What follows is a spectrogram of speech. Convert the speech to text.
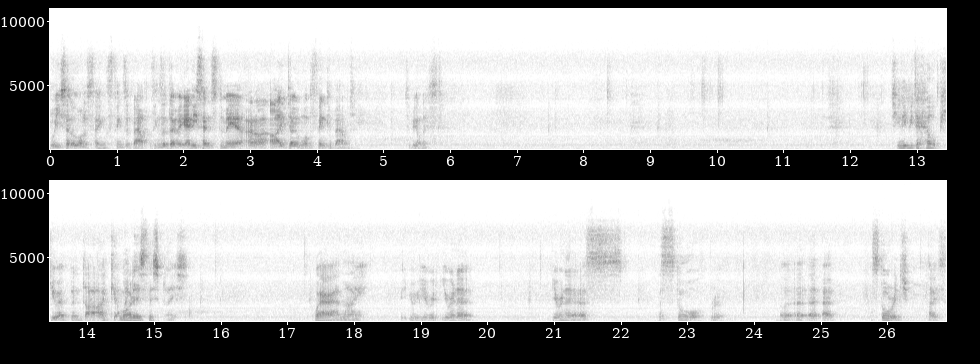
Well, you said a lot of things, things about things that don't make any sense to me, and I, I don't want to think about, to be honest. Do you need me to help you, Edmund? I, I, ca- I is this place? Where am I? You're, you're, you're in a. You're in a, a s- a store room, a, a, a, storage place.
